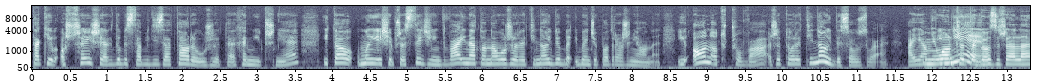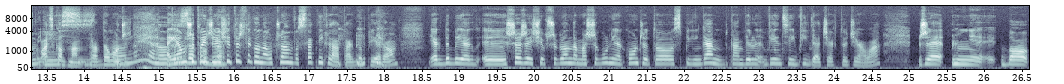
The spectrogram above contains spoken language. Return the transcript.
takie ostrzejsze, jak gdyby stabilizatory użyte chemicznie i to umyje się przez tydzień, dwa i na to nałoży retinoidy i będzie podrażnione. I on odczuwa, że to retinoidy są złe. A ja nie mówię, łączę nie. tego z żelem. A skąd mam, prawda, łączyć? No, no nie, no, A ja muszę powiedzieć, że ja się też tego nauczyłam w ostatnich latach dopiero. Jak gdyby jak y, szerzej się przyglądam, a szczególnie jak łączę to z peelingami, bo tam wiele, więcej widać, jak to działa, że, y, bo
